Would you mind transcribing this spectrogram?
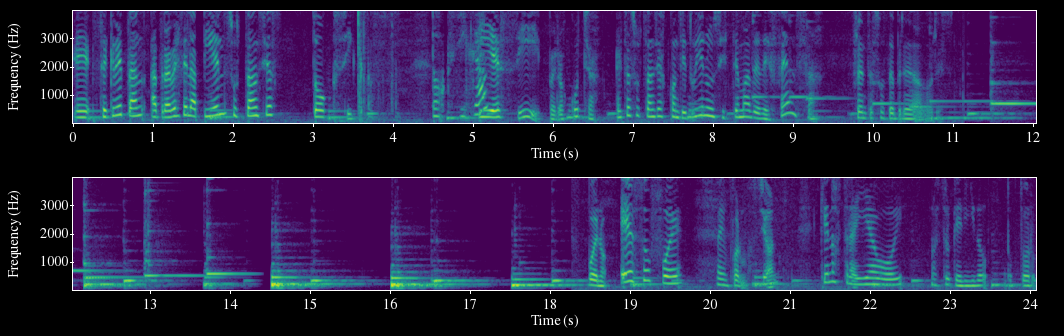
eh, secretan a través de la piel sustancias tóxicas. ¿Tóxica? Y es sí, pero escucha, estas sustancias constituyen un sistema de defensa frente a sus depredadores. Bueno, eso fue la información que nos traía hoy nuestro querido doctor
